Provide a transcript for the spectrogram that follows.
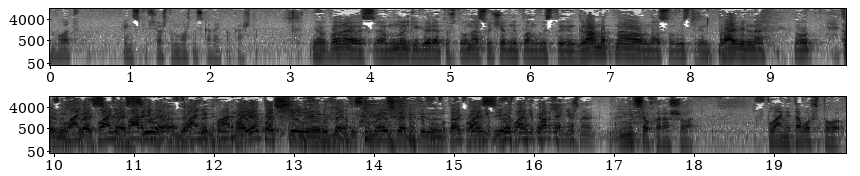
Вот в принципе, все, что можно сказать пока что. Мне понравилось. А многие говорят, что у нас учебный план выстроен грамотно, у нас он выстроен правильно. Но вот термин в плане, крас- плане красиво. Пар, да, в плане да, пар... Мое почтение, ребята, снимаю шляпу перед Так в плане, красиво. В плане пар, конечно, не все хорошо. В плане того, что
